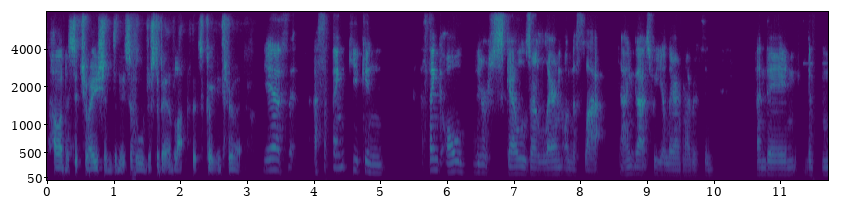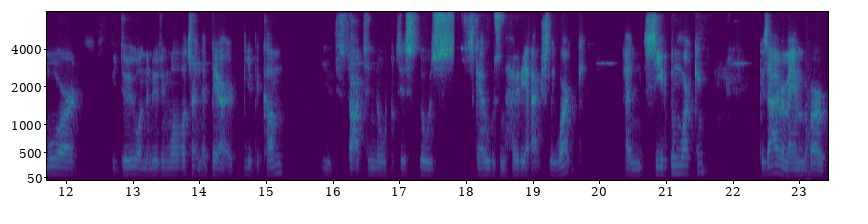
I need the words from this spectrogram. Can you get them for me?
harder situations, and it's all just a bit of luck that's got you through it? Yeah, I think you can. I think all your skills are learned on the flat. I think that's where you learn everything, and then the more you do on the moving water, and the better you become you start to notice those skills and how they actually work and see them working. Because I remember,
